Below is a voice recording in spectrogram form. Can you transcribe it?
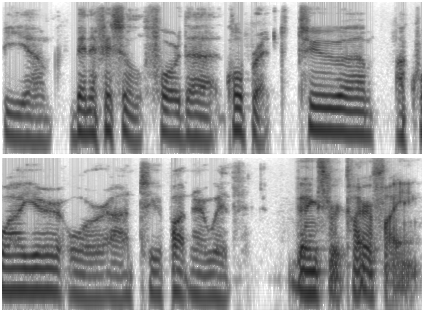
be um, beneficial for the corporate to um, acquire or uh, to partner with. Thanks for clarifying.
